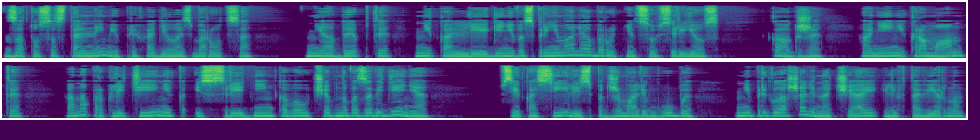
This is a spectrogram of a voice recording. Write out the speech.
Зато с остальными приходилось бороться. Ни адепты, ни коллеги не воспринимали оборотницу всерьез. Как же, они некроманты, она проклятийник из средненького учебного заведения. Все косились, поджимали губы, не приглашали на чай или в таверну.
